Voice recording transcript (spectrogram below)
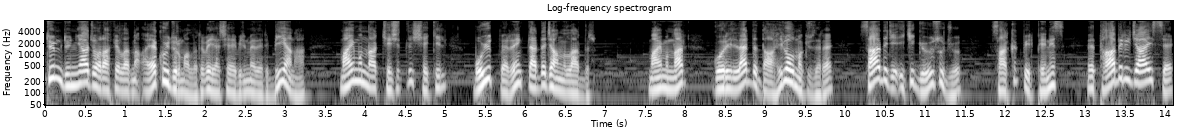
Tüm dünya coğrafyalarına ayak uydurmaları ve yaşayabilmeleri bir yana, maymunlar çeşitli şekil, boyut ve renklerde canlılardır. Maymunlar, goriller de dahil olmak üzere sadece iki göğüs ucu, sarkık bir penis ve tabiri caizse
